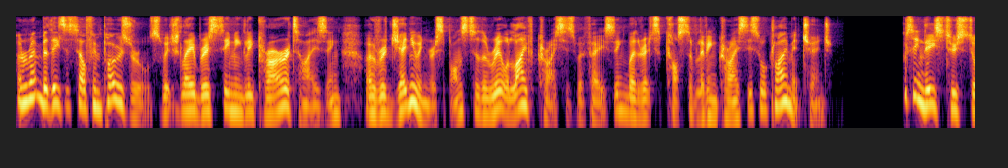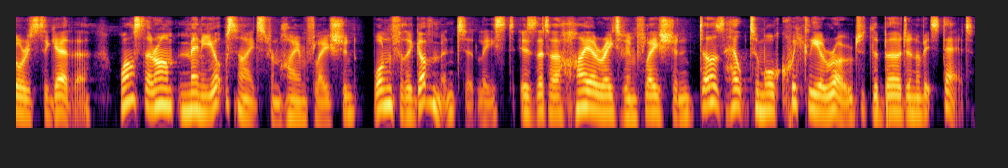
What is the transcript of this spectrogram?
And remember, these are self imposed rules, which Labour is seemingly prioritising over a genuine response to the real life crisis we're facing, whether it's cost of living crisis or climate change. Putting these two stories together, whilst there aren't many upsides from high inflation, one for the government, at least, is that a higher rate of inflation does help to more quickly erode the burden of its debt.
